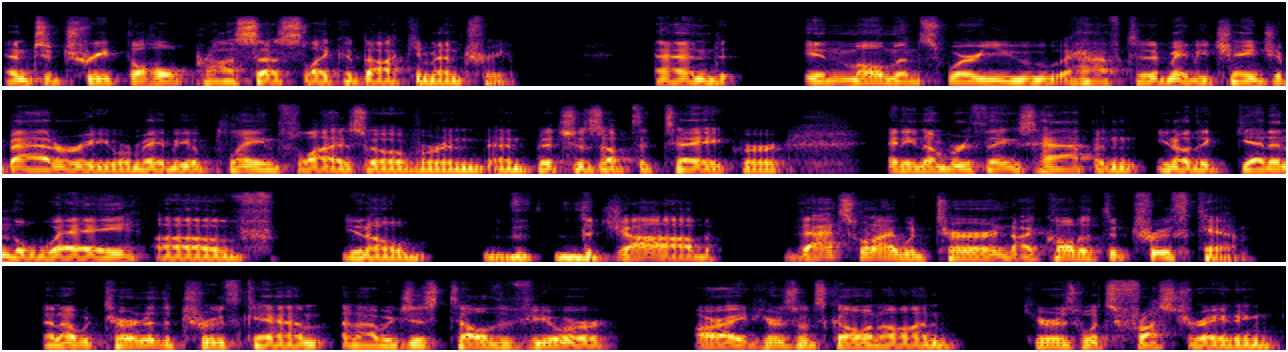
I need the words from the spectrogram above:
and to treat the whole process like a documentary. And in moments where you have to maybe change a battery or maybe a plane flies over and, and bitches up the take or any number of things happen, you know, that get in the way of, you know, the, the job, that's when I would turn, I called it the truth cam. And I would turn to the truth cam and I would just tell the viewer, all right, here's what's going on. Here's what's frustrating.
